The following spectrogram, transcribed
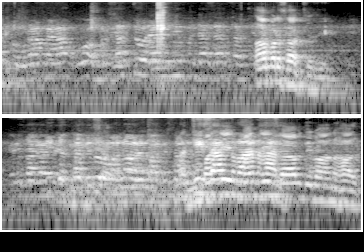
ਪ੍ਰੋਗਰਾਮ ਹੈ ਉਹ ਅੰਮ੍ਰਿਤਸਰ ਤੋਂ ਰਹਿ ਜੀ ਪੰਜਾਬ ਸਾਹਿਬ ਅੰਮ੍ਰਿਤਸਰ 'ਚ ਜੀ ਮੰਜੀ ਸਾਹਿਬ ਦੀਵਾਨ ਹਾਲ। ਸਾਹਿਬ ਦੀਵਾਨ ਹਾਲ 'ਚ।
